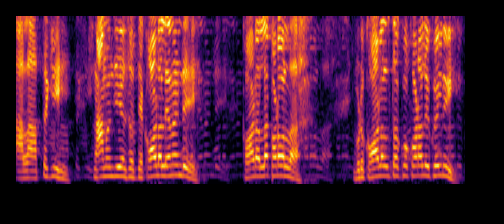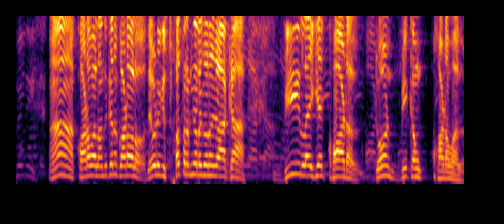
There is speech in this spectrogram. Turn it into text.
అలా అత్తకి స్నానం చేయాల్సి వస్తే కోడలేనండి. కోడల్లా కొడవల్లా? ఇప్పుడు కోడలు తక్కువ కోడలు ఎక్కువైనాయి. కొడవలు అందుకని గొడవలు దేవుడికి స్తోత్రం కలుగును గాక. బీ లైక్ ఏ కోడల్. డోంట్ బికమ్ కొడవల్.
